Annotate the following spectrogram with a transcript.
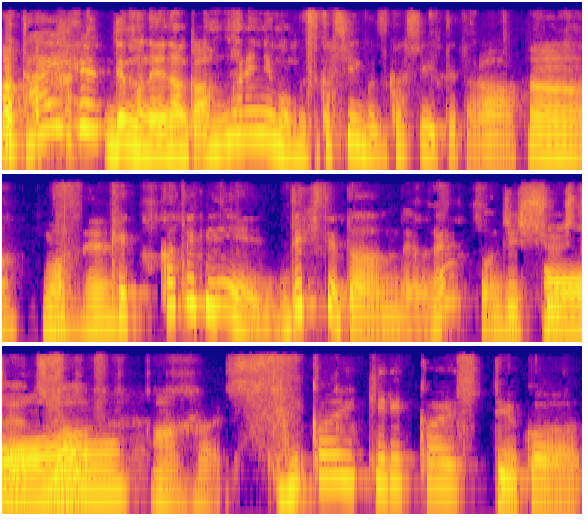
あ大変。でもね、なんかあんまりにも難しい難しい言ってたら、うん。まあね。結果的にできてたんだよね。その実習したやつは。はいはい。2回切り返しっていうか、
